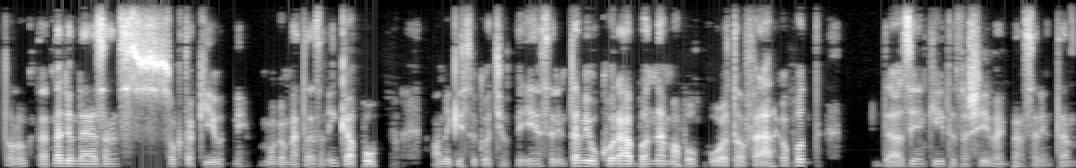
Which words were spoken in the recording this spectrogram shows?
dolog, tehát nagyon nehezen szoktak kijutni maga metázen, inkább pop, ami ki szokott jutni. Én szerintem jó korábban nem a pop volt a felkapott, de az ilyen 2000-es években szerintem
